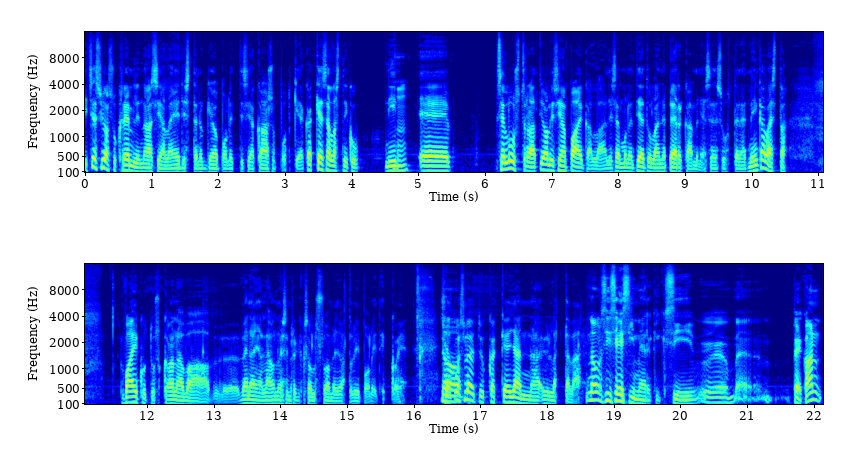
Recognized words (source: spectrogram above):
itse asiassa juossut Kremlin asialla edistänyt geopoliittisia kaasuputkia, kaikkea sellaista niin, kuin, niin mm. e, se lustraatio olisi ihan paikallaan, eli semmoinen tietynlainen perkaaminen sen suhteen, että minkälaista vaikutuskanavaa Venäjällä on esimerkiksi ollut Suomen johtaviin poliitikkoihin. Sieltä no, voisi löytyä kaikkea jännää, yllättävää. No siis esimerkiksi Pekan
